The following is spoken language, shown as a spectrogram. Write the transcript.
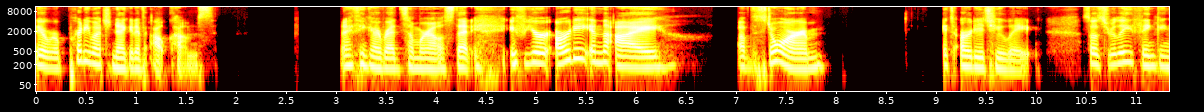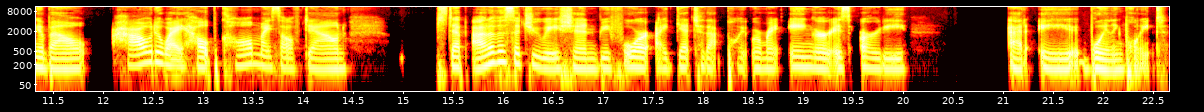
there were pretty much negative outcomes. I think I read somewhere else that if you're already in the eye of the storm, it's already too late. So it's really thinking about how do I help calm myself down, step out of the situation before I get to that point where my anger is already at a boiling point.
